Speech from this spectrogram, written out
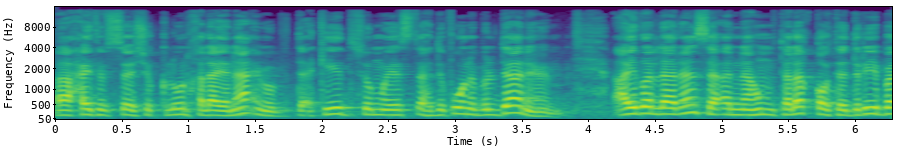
حيث سيشكلون خلايا نائمة. بالتأكيد ثم يستهدفون بلدانهم. أيضا لا ننسى أنهم تلقوا تدريب تدريبا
